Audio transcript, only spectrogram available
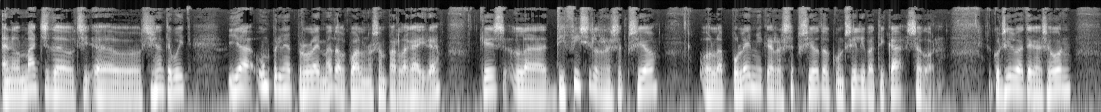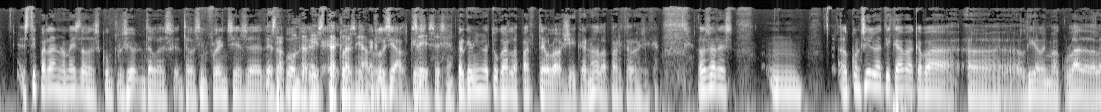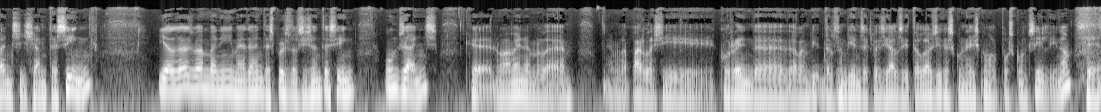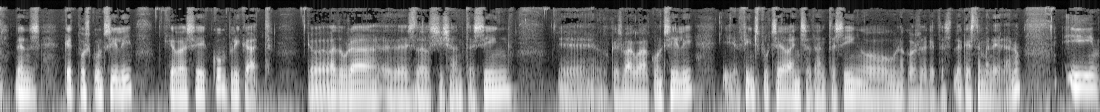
en el maig del el 68 hi ha un primer problema del qual no se'n parla gaire, que és la difícil recepció o la polèmica recepció del Concili Vaticà II. El Concili Vaticà II estic parlant només de les conclusions, de les, de les influències eh, de Des del punt de vista eh, eh, eclesial. eclesial que Sí, és, sí, sí. perquè a mi m'ha tocat la part teològica, no?, la part teològica. Aleshores, mm, el Concili Vaticà va acabar eh, el dia de la Immaculada de l'any 65 i aleshores van venir immediatament després del 65 uns anys que normalment amb la, amb la parla així corrent de, de l'ambi- dels ambients eclesials i teològics es coneix com el postconcili, no? Sí. Doncs aquest postconcili que va ser complicat, que va durar eh, des del 65, eh, que es va el concili, i fins potser l'any 75 o una cosa d'aquest- d'aquesta manera, no? I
